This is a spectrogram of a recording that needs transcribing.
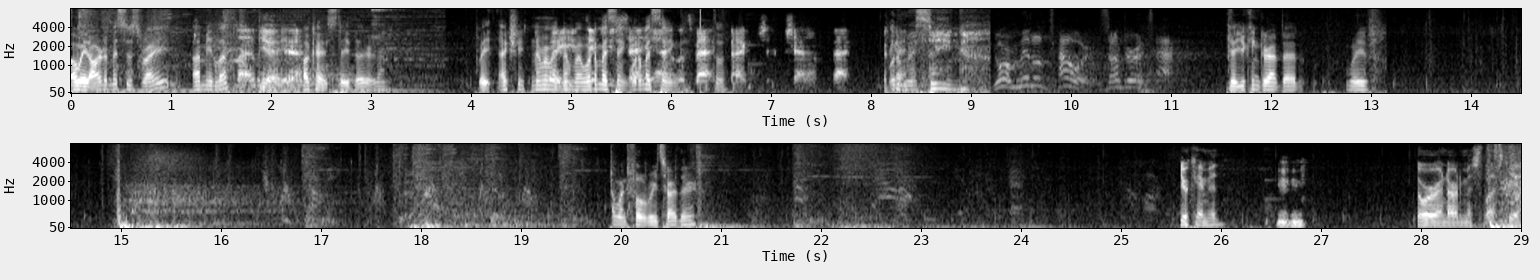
Oh wait, Artemis is right. I mean left. Left. Yeah, yeah. Okay, stay there then. Wait, actually, never mind. Wait, never mind. What am I you saying? What am I Yeah, saying? What back, the- back, Shadow, back. What am I saying? Your middle tower is under attack. Yeah, you can grab that wave. I went full retard there. You okay, mid? Mm-hmm. Thor and Artemis left. Yeah.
